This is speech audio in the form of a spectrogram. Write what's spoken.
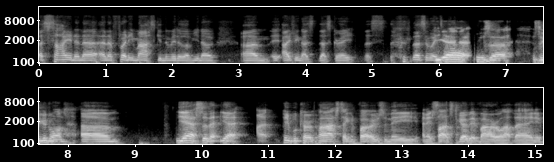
a, a sign and a and a funny mask in the middle of you know? Um, it, I think that's that's great. That's that's the way. yeah, it was a it's a good one. Um, yeah, so that yeah, I, people coming past taking photos of me, and it started to go a bit viral out there. You know,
